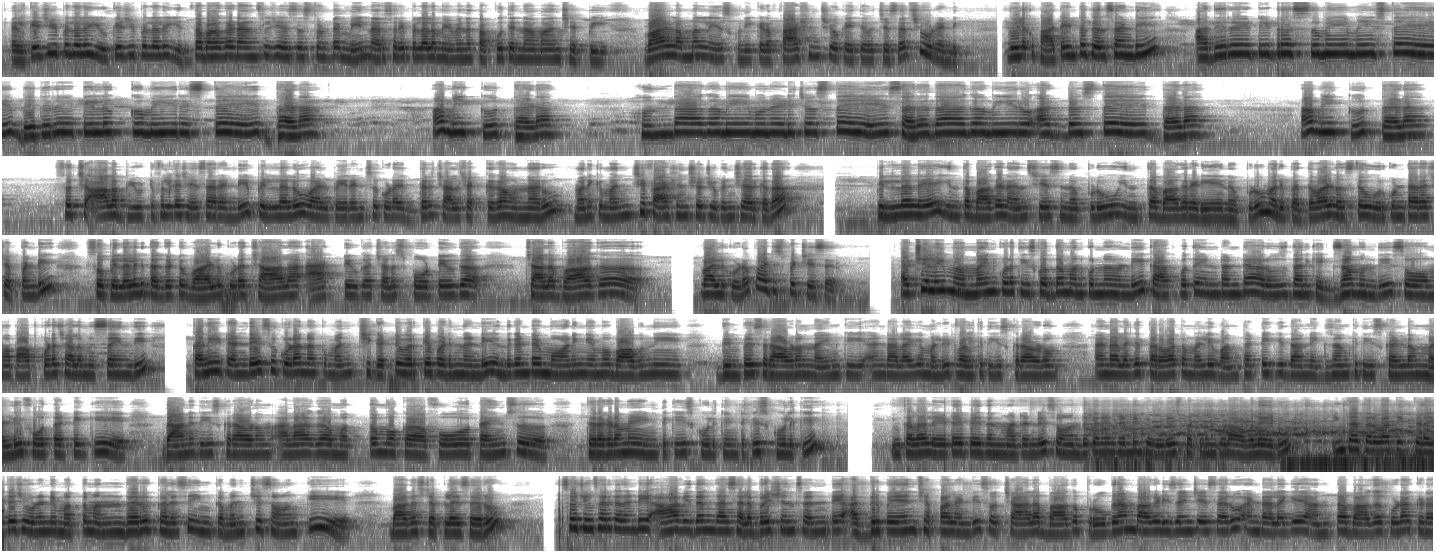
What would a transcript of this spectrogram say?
ఎల్కేజీ పిల్లలు యూకేజీ పిల్లలు ఇంత బాగా డాన్సులు చేసేస్తుంటే మెయిన్ నర్సరీ పిల్లలు ఏమైనా తక్కువ తిన్నామా అని చెప్పి వాళ్ళ అమ్మల్ని వేసుకుని ఇక్కడ ఫ్యాషన్ షోకి అయితే వచ్చేసారు. చూడండి. వీళ్ళకి పాట ఏంటో తెలుసా అండి? అదిరేటి డ్రెస్ మేమేస్తే బెదిరేటి లుక్ మీరిస్తే దడ ఆ మీకు దడ హుందాగా మేము నడిచొస్తే సరదాగా మీరు అడ్డొస్తే దడ ఆ మీకు దడ సో చాలా బ్యూటిఫుల్గా చేశారండి. పిల్లలు వాళ్ళ పేరెంట్స్ కూడా ఇద్దరు చాలా చక్కగా ఉన్నారు. మనకి మంచి ఫ్యాషన్ షో చూపించారు కదా. పిల్లలే ఇంత బాగా డ్యాన్స్ చేసినప్పుడు ఇంత బాగా రెడీ అయినప్పుడు మరి పెద్దవాళ్ళు వస్తే ఊరుకుంటారా చెప్పండి? సో పిల్లలకి తగ్గట్టు వాళ్ళు కూడా చాలా యాక్టివ్గా చాలా స్పోర్టివ్గా చాలా బాగా వాళ్ళు కూడా పార్టిసిపేట్ చేశారు. యాక్చువల్లీ మా అమ్మాయిని కూడా తీసుకొద్దాం అనుకున్నామండి. కాకపోతే ఏంటంటే ఆ రోజు దానికి ఎగ్జామ్ ఉంది. సో మా పాప కూడా చాలా మిస్ అయింది. కానీ టెన్ డేస్ కూడా నాకు మంచి గట్టి వర్కే పడిందండి. ఎందుకంటే మార్నింగ్ ఏమో బాబుని దింపేసి రావడం నైన్కి అండ్ అలాగే మళ్ళీ ట్వెల్వ్కి తీసుకురావడం అండ్ అలాగే తర్వాత మళ్ళీ వన్ థర్టీకి దాన్ని ఎగ్జామ్కి తీసుకెళ్ళడం మళ్ళీ ఫోర్ థర్టీకి దాన్ని తీసుకురావడం అలాగా మొత్తం ఒక ఫోర్ టైమ్స్ తిరగడమే ఇంటికి స్కూల్కి ఇంటికి స్కూల్కి. ఇంకా అలా లేట్ అయిపోయేది అనమాట అండి. సో అందుకని ఏంటంటే ఇంకా వీడియోస్ పెట్టడం కూడా అవ్వలేదు. ఇంకా తర్వాత ఇక్కడైతే చూడండి మొత్తం అందరూ కలిసి ఇంకా మంచి సాంగ్కి బాగా స్టెప్లు వేశారు సో చూసారు కదండి ఆ విధంగా సెలబ్రేషన్స్ అంటే అద్దరిపోయాయని చెప్పాలండి. సో చాలా బాగా ప్రోగ్రామ్ బాగా డిజైన్ చేశారు. అండ్ అలాగే అంతా బాగా కూడా అక్కడ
